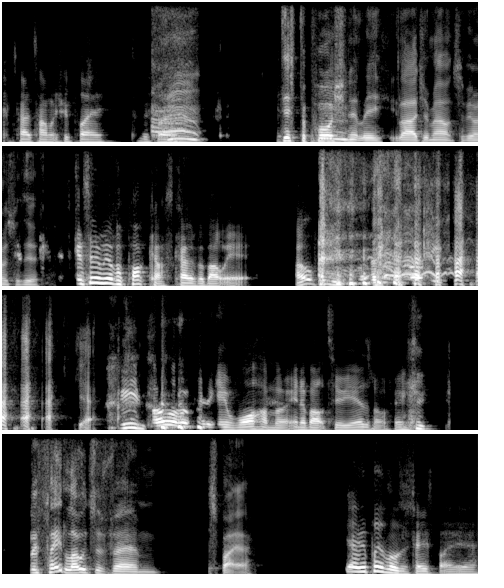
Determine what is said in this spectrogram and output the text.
compared to how much we play. To be fair, Mm. Disproportionately large amounts, to be honest with you. considering we have a podcast kind of about it, I don't think yeah, we, me and Paolo haven't played a game of Warhammer in about two years. I don't think. we've played loads of um, Spire yeah, we played loads of Shadespire, yeah.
